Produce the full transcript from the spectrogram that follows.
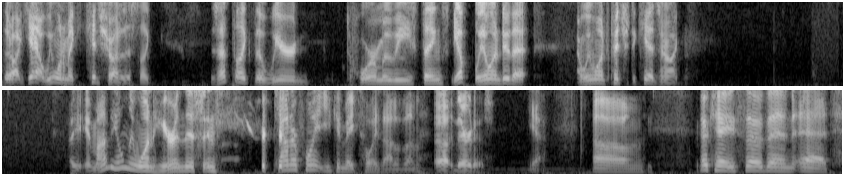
They're like, "Yeah, we want to make a kids show out of this." Like, is that like the weird horror movies things? Yep, we want to do that, and we want to pitch it to kids. And they're like, "Hey, "Am I the only one hearing this in here?" Counterpoint: You can make toys out of them. Uh, there it is. Yeah. Um. Okay, so then at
